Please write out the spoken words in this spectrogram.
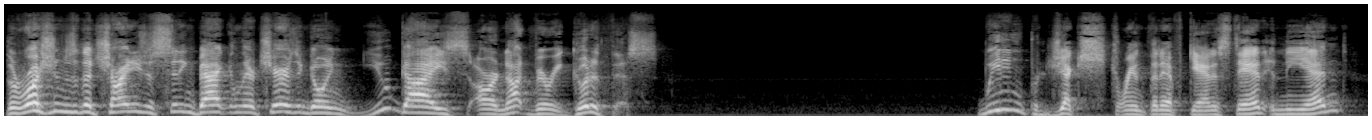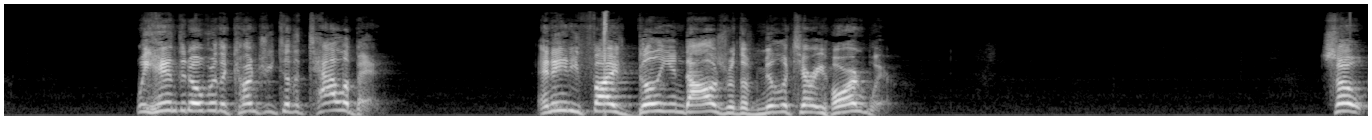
the Russians and the Chinese are sitting back in their chairs and going, You guys are not very good at this. We didn't project strength in Afghanistan in the end. We handed over the country to the Taliban and $85 billion worth of military hardware. So,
